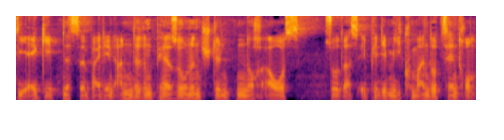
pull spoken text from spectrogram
Die Ergebnisse bei den anderen Personen stünden noch aus, so das Epidemie-Kommandozentrum.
